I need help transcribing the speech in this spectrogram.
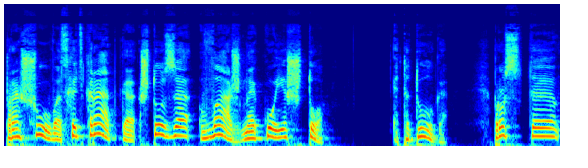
«Прошу вас, хоть кратко, что за важное кое-что?» «Это долго. Просто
